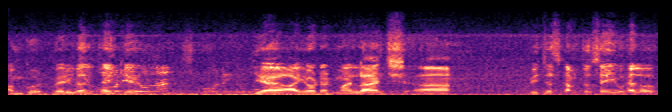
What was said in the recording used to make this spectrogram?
I'm good, very well, thank you. Yeah, I ordered my lunch. Uh, we just come to say you hello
